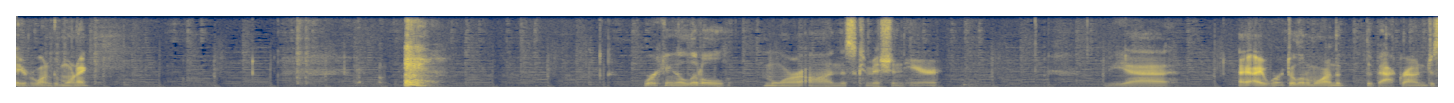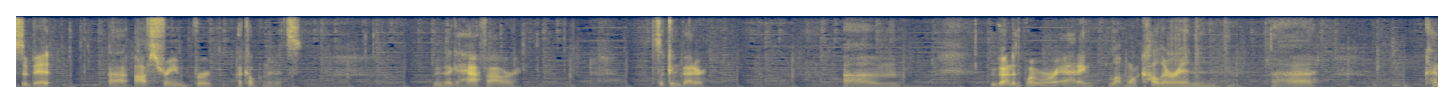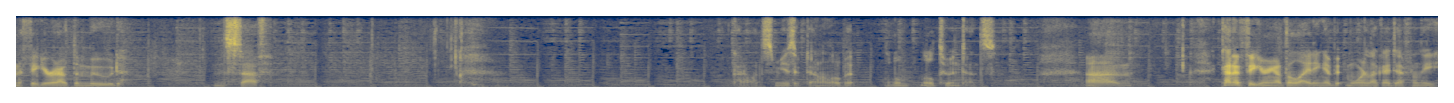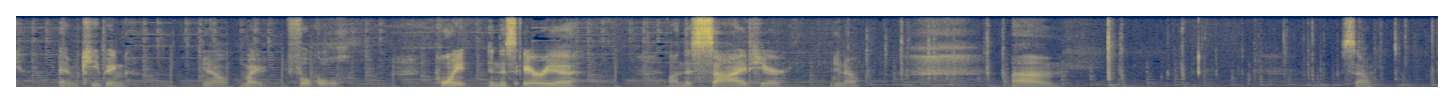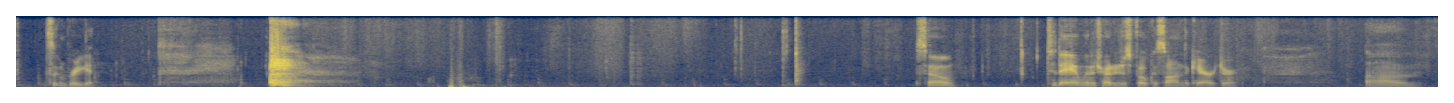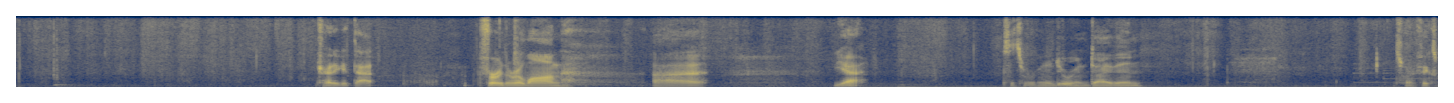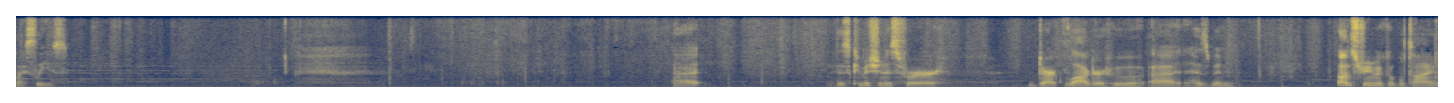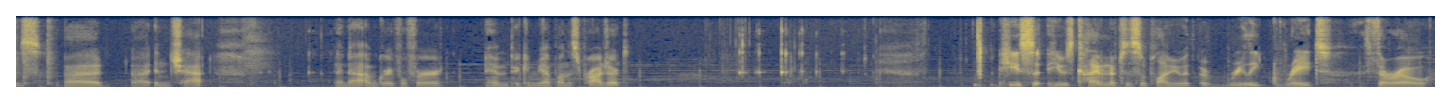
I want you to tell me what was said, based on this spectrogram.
Hey everyone, good morning. Working a little more on this commission here. Yeah, I, I worked a little more on the, the background just a bit uh, off stream for a couple minutes. Maybe like a half hour. It's looking better. Um, we've gotten to the point where we're adding a lot more color in, uh, kind of figure out the mood and stuff. Kind of wants music down a little bit, a little, little too intense. Um, kind of figuring out the lighting a bit more. Like I definitely am keeping, you know, my focal point in this area on this side here. You know. Um. So it's looking pretty good. So today I'm going to try to just focus on the character. Um, try to get that further along. Uh, yeah. So that's what we're going to do. We're going to dive in. That's why I fix my sleeves. Uh, this commission is for Dark Vlogger, who uh, has been on stream a couple times uh, uh, in chat, and uh, I'm grateful for him picking me up on this project. He's he was kind enough to supply me with a really great, thorough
